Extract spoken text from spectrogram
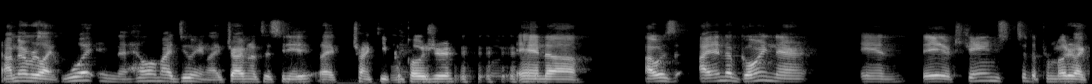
and i remember like what in the hell am i doing like driving up to the city like trying to keep composure and uh, i was i end up going there and they exchanged to the promoter like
